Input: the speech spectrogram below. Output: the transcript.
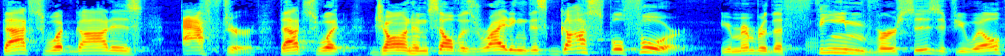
That's what God is after. That's what John himself is writing this gospel for. You remember the theme verses, if you will,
